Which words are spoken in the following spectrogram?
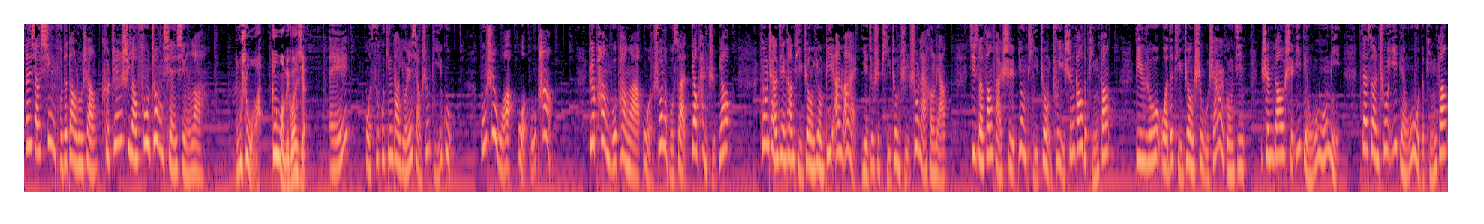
奔向幸福的道路上，可真是要负重前行了。不是我，跟我没关系。哎，我似乎听到有人小声嘀咕：“不是我，我不胖。”这胖不胖啊？我说了不算，要看指标。通常健康体重用 BMI，也就是体重指数来衡量。计算方法是用体重除以身高的平方，比如我的体重是五十二公斤，身高是一点五五米，再算出一点五五的平方，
